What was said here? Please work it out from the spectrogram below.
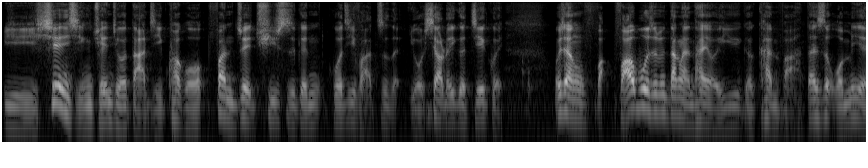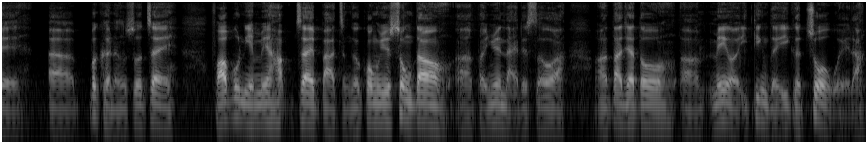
与现行全球打击跨国犯罪趋势跟国际法治的有效的一个接轨。我想法法务部这边当然他有一个看法，但是我们也呃不可能说在发布年没好再把整个公约送到呃本院来的时候啊啊大家都呃没有一定的一个作为了。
